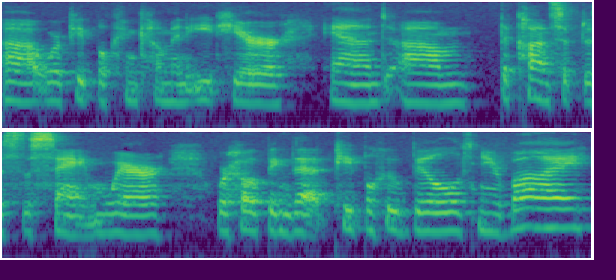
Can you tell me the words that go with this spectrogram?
uh, where people can come and eat here. And um, the concept is the same where we're hoping that people who build nearby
